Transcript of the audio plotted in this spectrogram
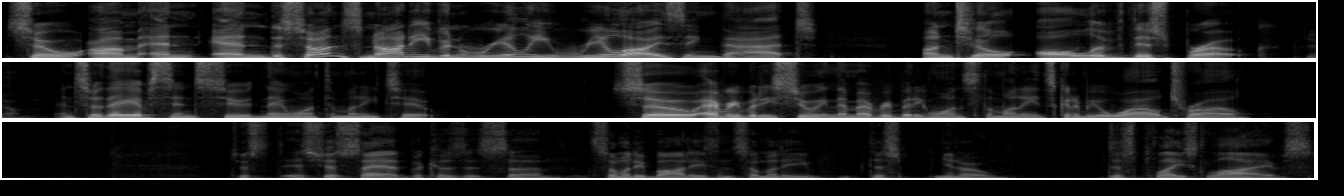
So um and and the son's not even really realizing that until all of this broke. Yeah. And so they have since sued and they want the money too. So everybody's suing them. Everybody wants the money. It's going to be a wild trial. Just it's just sad because it's uh, so many bodies and so many dis, you know displaced lives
